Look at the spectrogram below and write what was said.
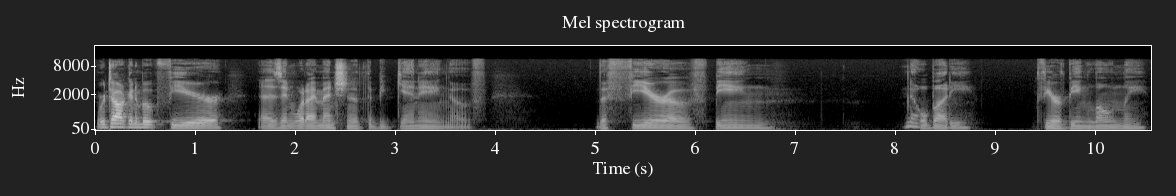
We're talking about fear as in what I mentioned at the beginning of the fear of being nobody, fear of being lonely,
